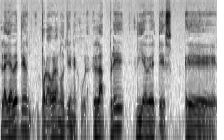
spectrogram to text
La diabetes por ahora no tiene cura. La prediabetes eh,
